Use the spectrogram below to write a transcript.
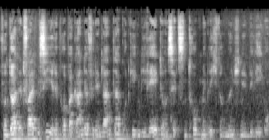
Von dort entfalten sie ihre Propaganda für den Landtag und gegen die Räte und setzen Truppen in Richtung München in Bewegung.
